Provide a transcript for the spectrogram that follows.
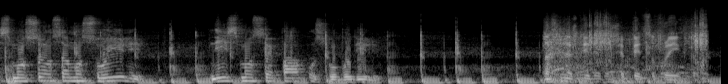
Smo se osamosvojili, nismo se pa osvobodili. Da si naštejete še 500 projektov.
